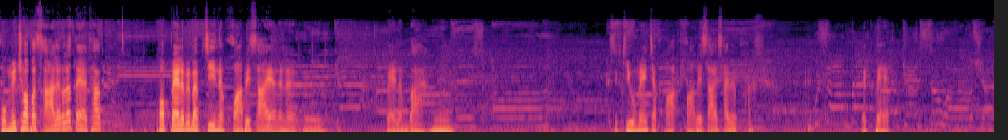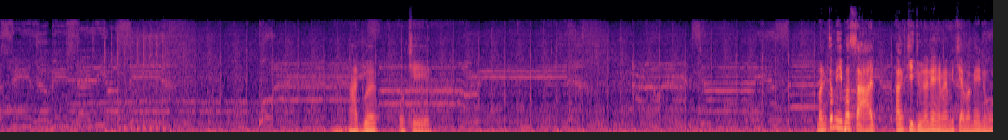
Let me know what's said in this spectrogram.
ผมไม่ชอบภาษาแล้วก็แล้วแต่ถ้าพอแปลแล้วเป็นแบบจีนอะขวาไปซ้ายอันนั้นนะเออแปลลำบากสกิลแม่งจากขวาขวาไปซ้ายซ้ายไปขวาแปลกๆ อาร์ตเวิร์กโอเค มันก็มีภาษาอังกฤษอยู่นะเนี่ย เห็นไหมมีเขียนว่าเมนู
